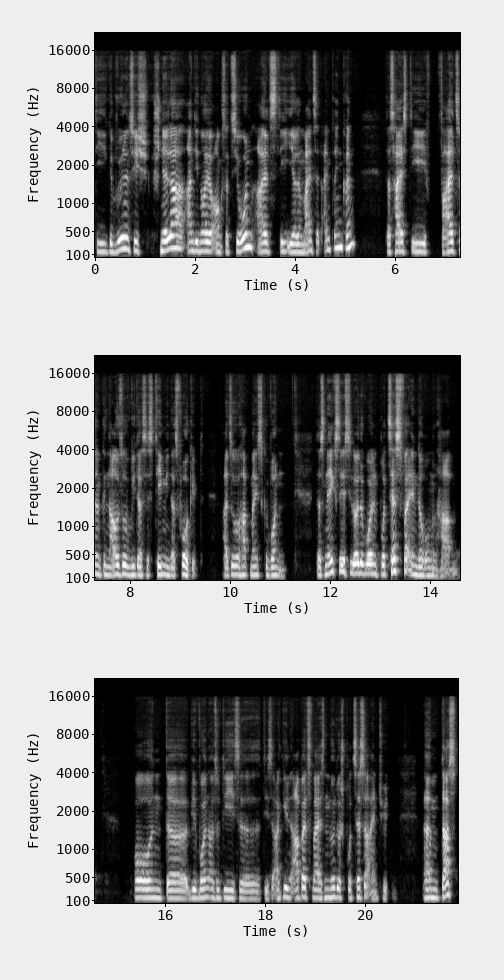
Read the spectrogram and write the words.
die gewöhnen sich schneller an die neue Organisation, als die ihren Mindset einbringen können. Das heißt, die verhalten sich genauso, wie das System ihnen das vorgibt. Also hat man nichts gewonnen. Das nächste ist, die Leute wollen Prozessveränderungen haben. Und äh, wir wollen also diese, diese agilen Arbeitsweisen nur durch Prozesse eintüten. Ähm, das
